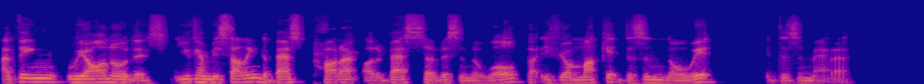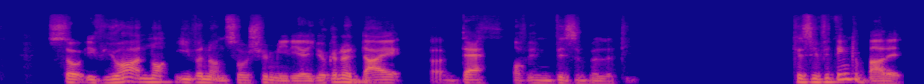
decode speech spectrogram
I think we all know this. You can be selling the best product or the best service in the world, but if your market doesn't know it, it doesn't matter. So if you are not even on social media, you're going to die a death of invisibility. Because if you think about it,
